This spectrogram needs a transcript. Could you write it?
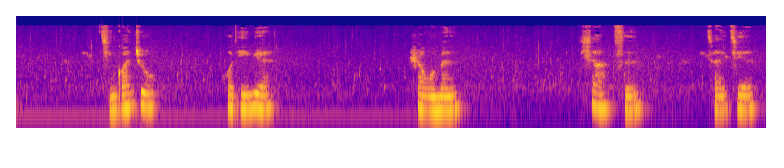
请关注或订阅。让我们下次再见。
